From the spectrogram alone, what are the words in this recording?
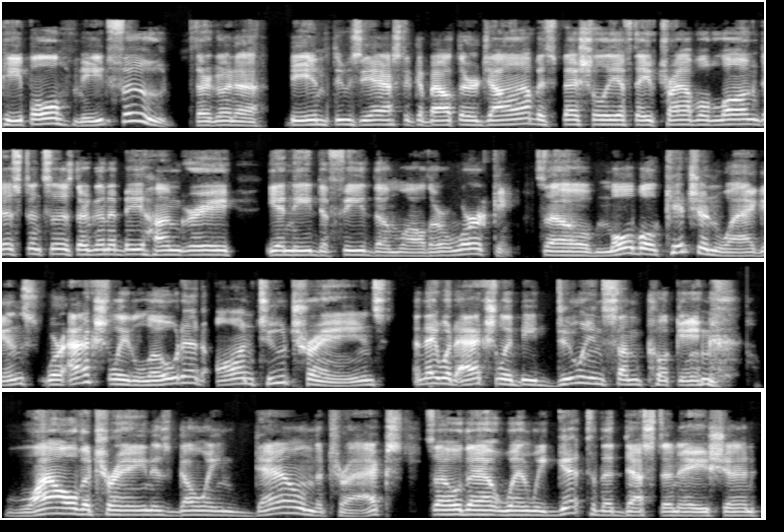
People need food. They're going to be enthusiastic about their job, especially if they've traveled long distances. They're going to be hungry. You need to feed them while they're working. So, mobile kitchen wagons were actually loaded onto trains and they would actually be doing some cooking while the train is going down the tracks so that when we get to the destination,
